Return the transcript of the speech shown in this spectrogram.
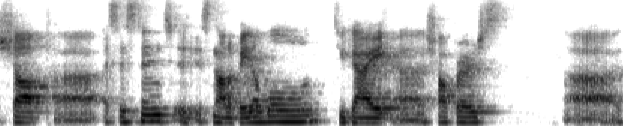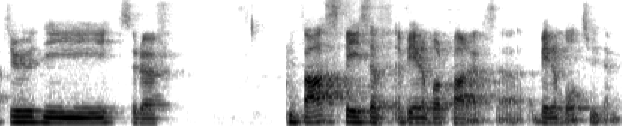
shop assistant is not available to guide shoppers uh, through the sort of vast space of available products uh, available to them.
